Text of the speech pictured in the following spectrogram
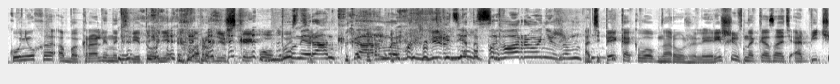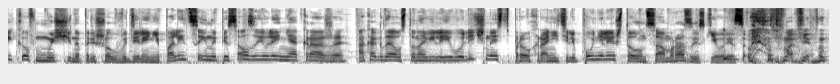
конюха обокрали на территории Воронежской области. Бумеранг кармы где-то под Воронежем. А теперь как его обнаружили? Решив наказать обидчиков, мужчина пришел в отделение полиции и написал заявление о краже. А когда установили его личность, правоохранители поняли, что он сам разыскивается в этот момент.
